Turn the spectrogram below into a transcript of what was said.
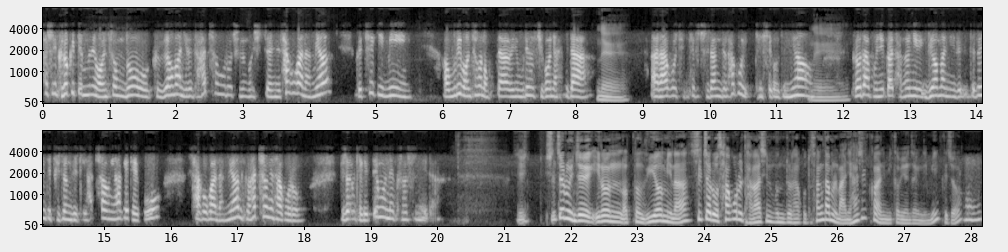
사실 그렇기 때문에 원청도 그 위험한 일은 다 하청으로 주는 것이죠. 사고가 나면 그 책임이 아, 우리 원청은 없다. 왜냐면 우리 가 직원이 아니다. 네. 라고 진짜 주장들 하고 계시거든요. 네. 그러다 보니까 당연히 위험한 일들은 이제 비정규직 하청이 하게 되고 사고가 나면 그 하청의 사고로 규정되기 때문에 그렇습니다. 실제로 이제 이런 어떤 위험이나 실제로 사고를 당하신 분들하고도 상담을 많이 하실 거 아닙니까 위원장님이 그죠? 네.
